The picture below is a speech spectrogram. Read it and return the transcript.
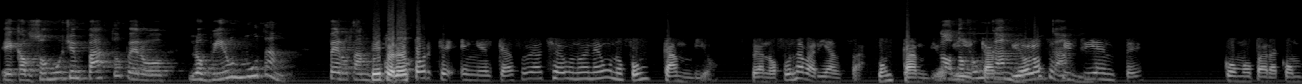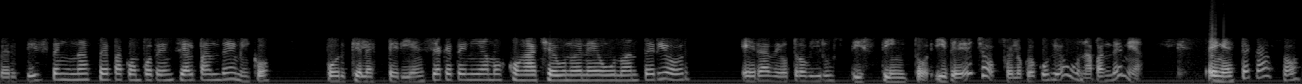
eh, causó mucho impacto, pero los virus mutan. Pero tampoco... Sí, pero es porque en el caso de H1N1 fue un cambio, o sea, no fue una varianza, fue un cambio. y cambió lo suficiente como para convertirse en una cepa con potencial pandémico, porque la experiencia que teníamos con H1N1 anterior era de otro virus distinto. Y de hecho fue lo que ocurrió, una pandemia. En este caso,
